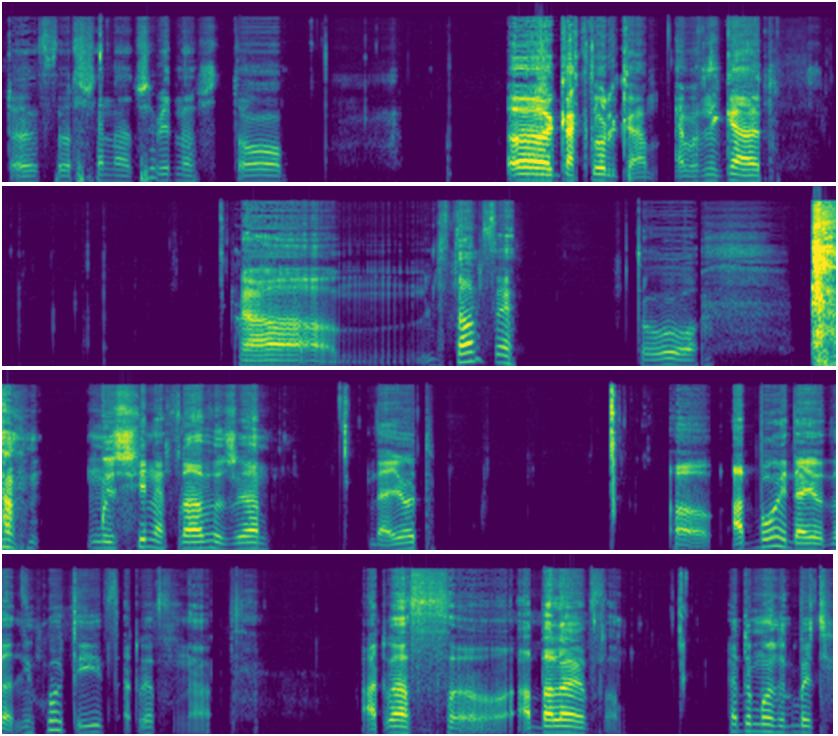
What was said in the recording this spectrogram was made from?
То есть совершенно очевидно, что э, как только возникают э, дистанции, то мужчина сразу же дает э, отбой, дает задний ход и, соответственно, от вас э, отдаляется. Это может быть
